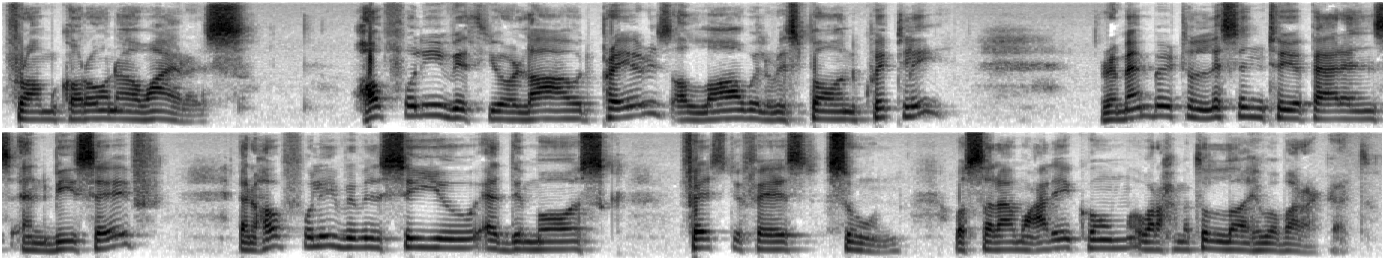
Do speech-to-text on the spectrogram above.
from coronavirus. Hopefully, with your loud prayers, Allah will respond quickly. Remember to listen to your parents and be safe. And hopefully, we will see you at the mosque face to face soon. Wassalamu alaikum wa rahmatullahi wa barakatuh.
